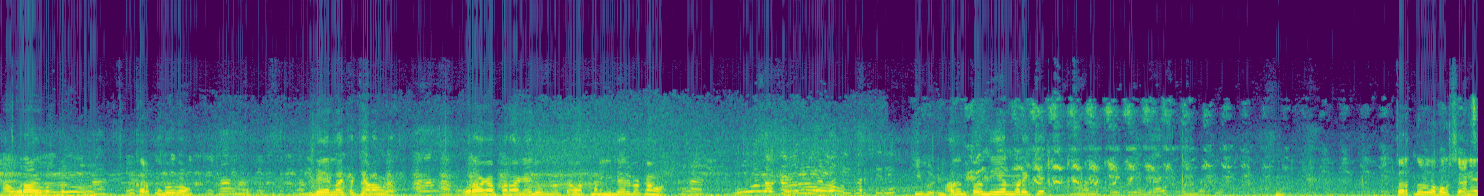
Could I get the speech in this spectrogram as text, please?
ನಾ ಊರಾಗ ಬರ್ತಾನೆ ಕರ್ಕೊಂಡು ಹೋಗವ ಇದೇ ಎಲ್ಲ ಕಥೆ ಹೇಳವಂಗ ಊರಾಗ ಪರಾಗ ಇಲ್ಲಿ ಹೋಗಿರ್ತ ಹೊತ್ತು ಮನೆ ಇಲ್ಲೇ ಇರ್ಬೇಕವ ಅದನ್ನ ತಂದು ನೀ ಏನು ಮಾಡಕ್ಕೆ ತರ್ತ ನೋಡು ಹೋಗಿ ಶಾನೆ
